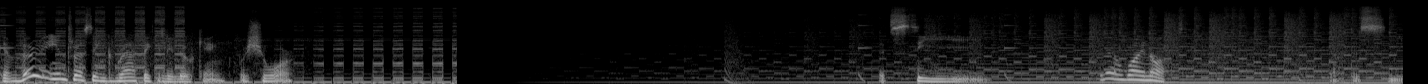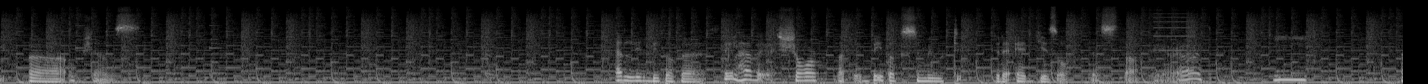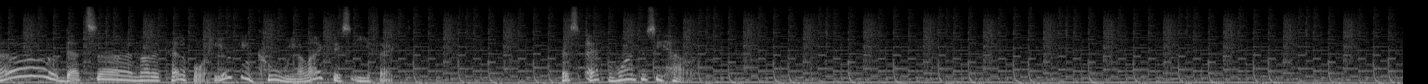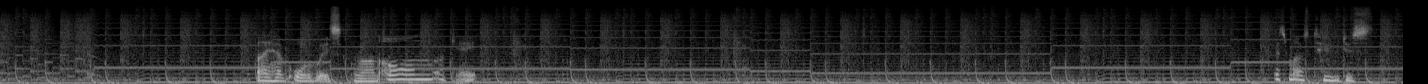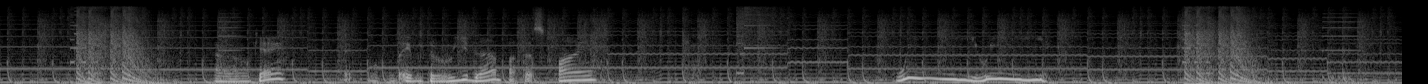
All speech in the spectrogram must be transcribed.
Yeah, very interesting graphically looking, for sure. Let's see... Yeah, why not? Let's see. Uh, options. Add a little bit of a... Still have a sharp, but a bit of smooth to the edges of the stuff here. Right? Oh, that's uh, another teleport. Looking cool. I like this effect. Press F1 to see how. I have always run on. Okay. Press mouse 2 to able to read that, but that's fine. Wee wee.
